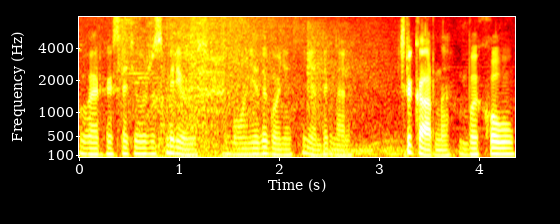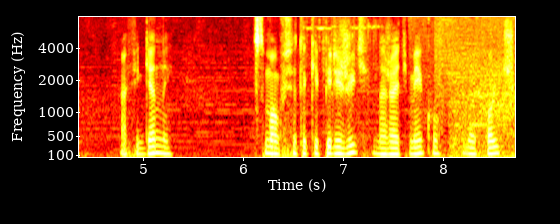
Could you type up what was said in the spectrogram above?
Верха, кстати, уже смирилась. Думал, не догонит. Нет, догнали. Шикарно. Бэкхоу офигенный. Смог все-таки пережить, нажать мейку, бэкхольчик.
